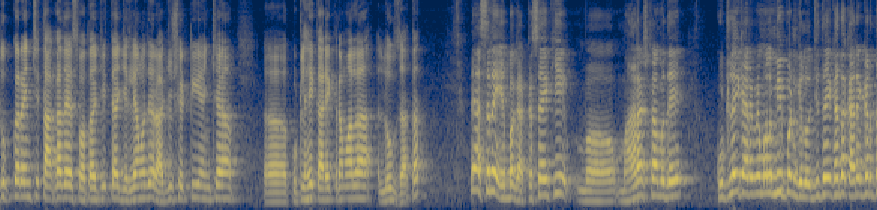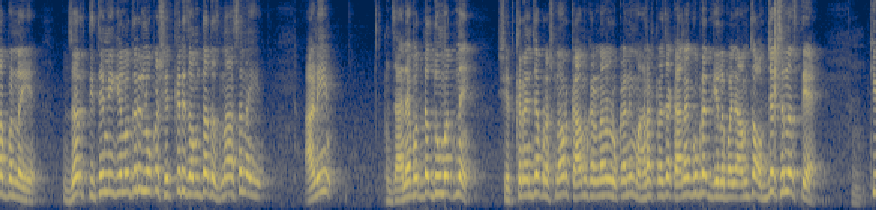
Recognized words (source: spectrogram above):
तुपकर यांची ताकद आहे स्वतःची त्या जिल्ह्यामध्ये राजू शेट्टी यांच्या कुठल्याही कार्यक्रमाला लोक जातात? नाही असं नाही. हे बघा कसं आहे की महाराष्ट्रामध्ये कुठल्याही कार्यक्रमाला मी पण गेलो जिथे एखादा कार्यकर्ता पण नाहीये. जर तिथे मी गेलो तरी लोक शेतकरी जमतातच ना असं नाहीये. आणि जाण्याबद्दल दुमत नाही. शेतकऱ्यांच्या प्रश्नावर काम करणाऱ्या लोकांनी महाराष्ट्राच्या कानाकोपऱ्यात गेलं पाहिजे. आमचं ऑब्जेक्शनच ते आहे. की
